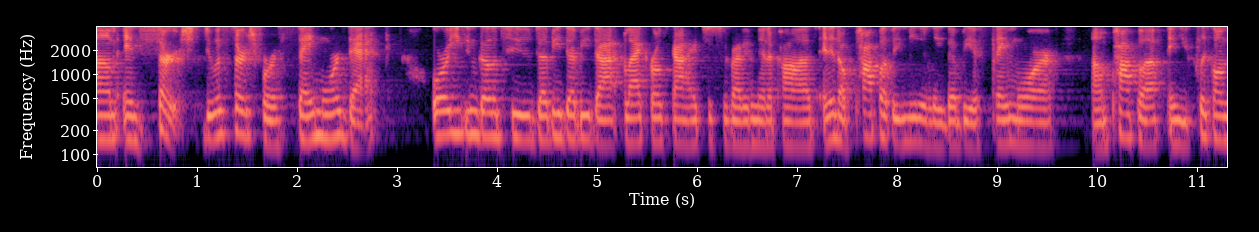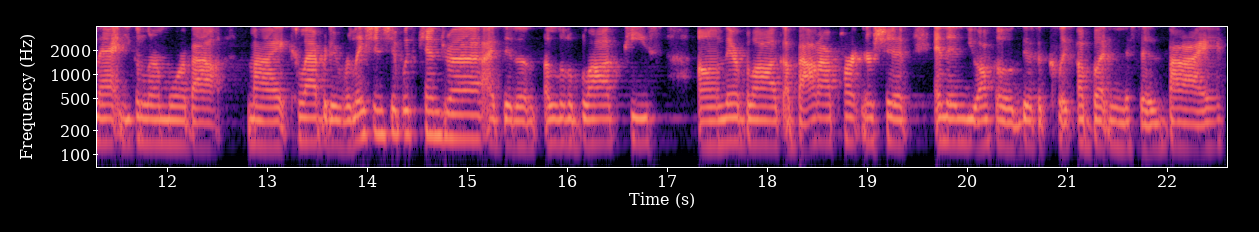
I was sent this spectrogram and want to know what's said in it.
um, and search, do a search for Say More Deck, or you can go to www.blackgirlsguide to surviving menopause and it'll pop up immediately. There'll be a Say More um, pop up, and you click on that, and you can learn more about my collaborative relationship with Kindra. I did a, a little blog piece on their blog about our partnership. And then you also, there's a click, a button that says buy.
